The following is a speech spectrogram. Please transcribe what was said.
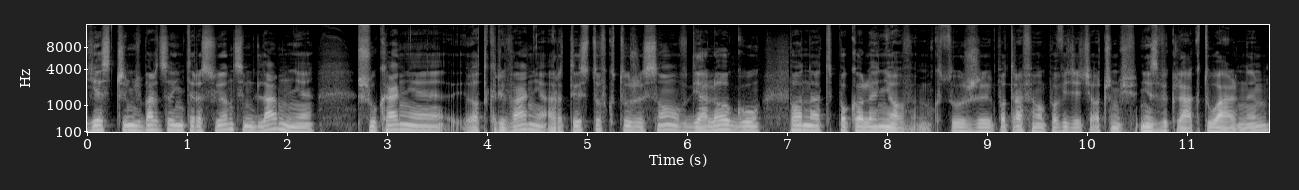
jest czymś bardzo interesującym dla mnie szukanie, odkrywanie artystów, którzy są w dialogu ponadpokoleniowym, którzy potrafią opowiedzieć o czymś niezwykle aktualnym,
